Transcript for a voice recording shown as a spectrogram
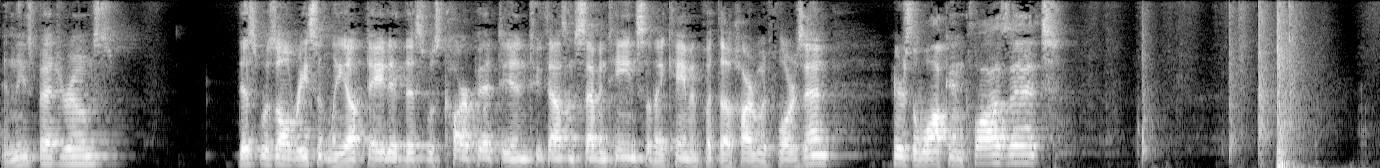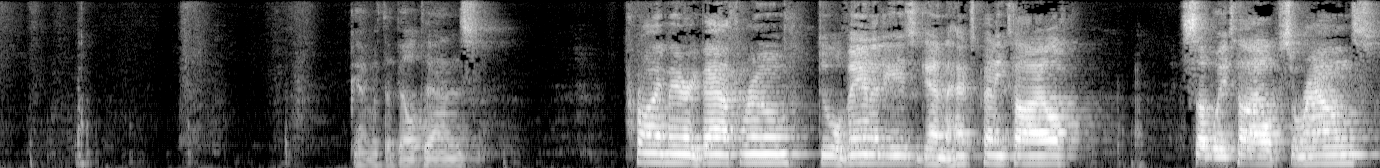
in these bedrooms. This was all recently updated. This was carpet in 2017, so they came and put the hardwood floors in. Here's the walk-in closet. Again with the built-ins. Primary bathroom, dual vanities. Again, the hex penny tile, subway tile surrounds.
